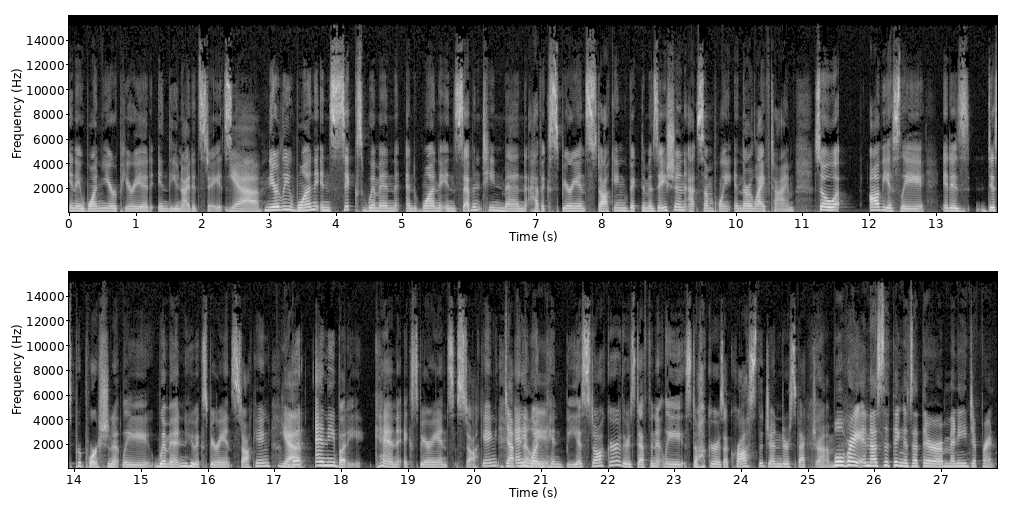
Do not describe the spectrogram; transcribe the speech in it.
in a 1-year period in the United States. Yeah. Nearly one in six women and one in 17 men have experienced stalking victimization at some point in their lifetime. So, obviously, it is disproportionately women who experience stalking. Yeah. But anybody can experience stalking. Definitely. Anyone can be a stalker. There's definitely stalkers across the gender spectrum. Well, right. And that's the thing is that there are many different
